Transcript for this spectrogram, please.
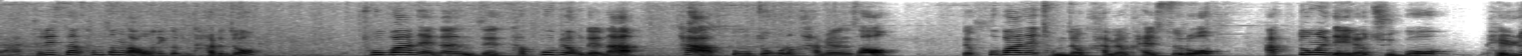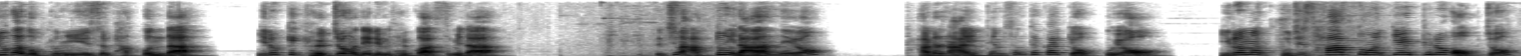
야, 트리스탄 삼성 나오니까 좀 다르죠? 초반에는 이제 사포병대나 사악동 쪽으로 가면서 후반에 점점 가면 갈수록 악동을 내려주고 밸류가 높은 유닛을 바꾼다. 이렇게 결정을 내리면 될 것 같습니다. 지금 악동이 나왔네요? 다른 아이템 선택할 게 없고요. 이러면 굳이 사악동을 깰 필요가 없죠?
